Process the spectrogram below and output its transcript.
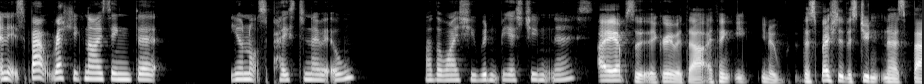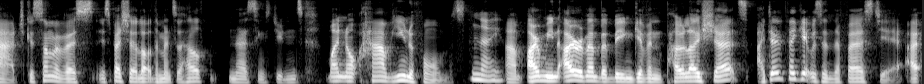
And it's about recognizing that you're not supposed to know it all. Otherwise, you wouldn't be a student nurse. I absolutely agree with that. I think you, you know, especially the student nurse badge, because some of us, especially a lot of the mental health nursing students, might not have uniforms. No. Um, I mean, I remember being given polo shirts. I don't think it was in the first year. I,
